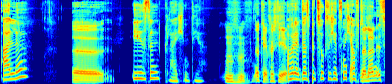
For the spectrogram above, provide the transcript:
alle Äh, Esel gleichen dir. okay, verstehe. Aber das bezog sich jetzt nicht auf dich. Nein, nein, ist,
